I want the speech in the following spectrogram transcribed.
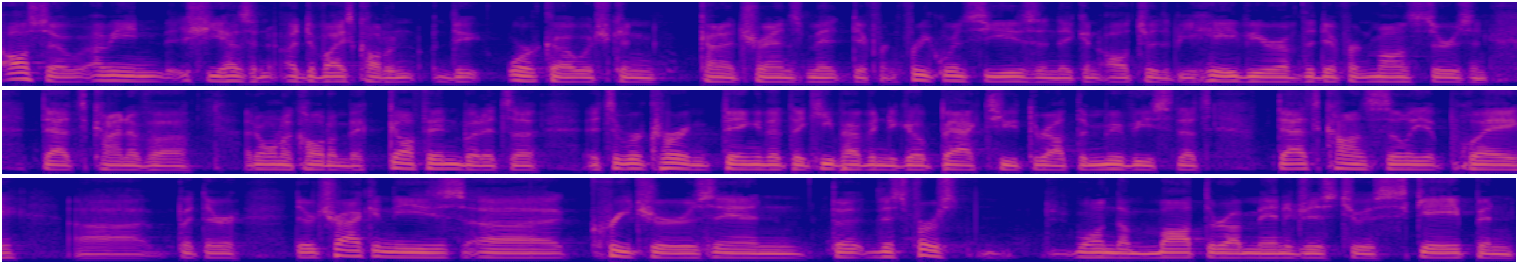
also, I mean, she has an, a device called an, the Orca, which can kind of transmit different frequencies, and they can alter the behavior of the different monsters, and that's kind of a I don't want to call it a MacGuffin, but it's a it's a recurring thing that they keep having to go back to throughout the movie. So that's that's constantly at play. Uh, but they're they're tracking these uh, creatures, and the, this first one, the Mothra, manages to escape, and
